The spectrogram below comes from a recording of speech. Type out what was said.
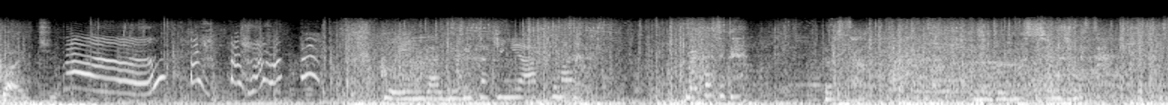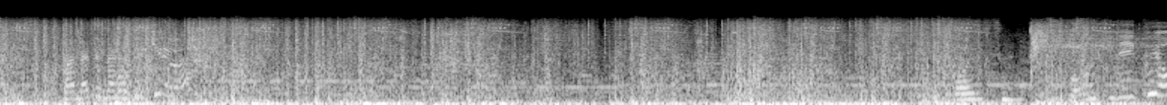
害虫福音が指先に集まる。任せて。ロスさん自分を信じなさいあなたならできるわ。追い詰め本気で行くよ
